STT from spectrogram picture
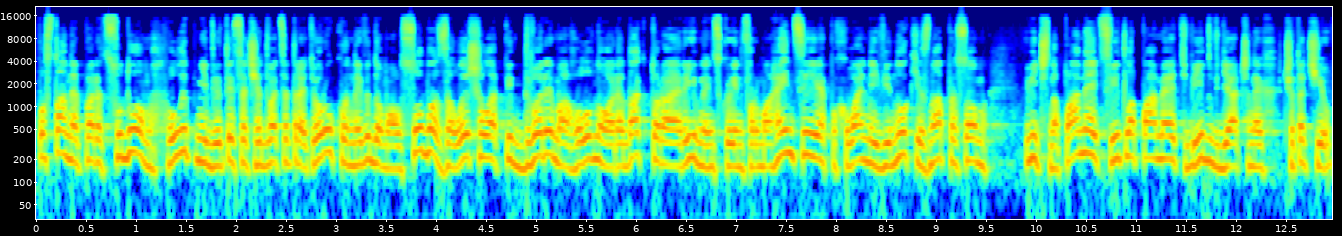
Постане перед судом у липні 2023 року. Невідома особа залишила під дверима головного редактора Рівненської інформагенції поховальний вінок із написом Вічна пам'ять, світла пам'ять від вдячних читачів.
